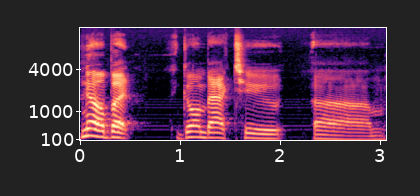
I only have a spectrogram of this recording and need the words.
No, but going back to um,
